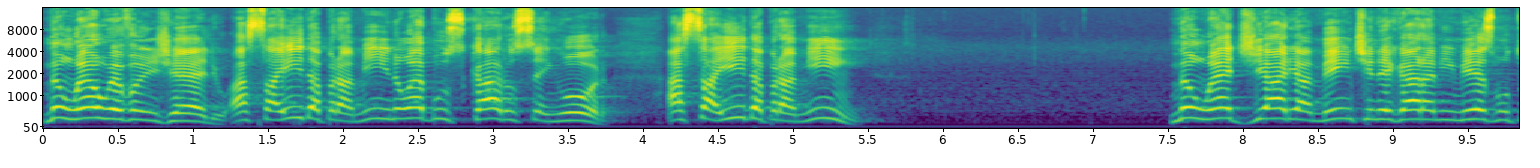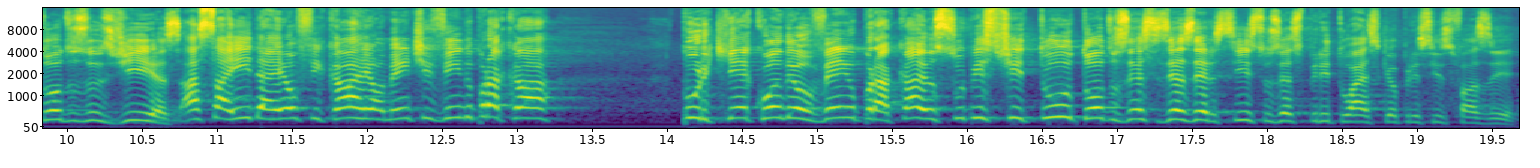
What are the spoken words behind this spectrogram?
não é o Evangelho, a saída para mim não é buscar o Senhor, a saída para mim não é diariamente negar a mim mesmo todos os dias, a saída é eu ficar realmente vindo para cá. Porque quando eu venho para cá, eu substituo todos esses exercícios espirituais que eu preciso fazer.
